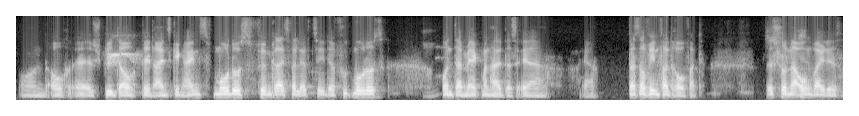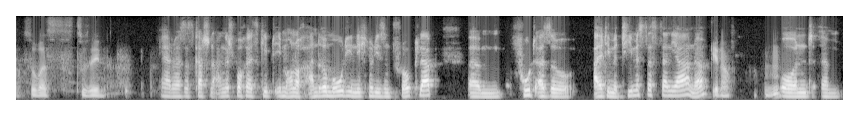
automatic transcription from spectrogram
und auch äh, spielt auch den 1 gegen 1 Modus für den Greifswald FC, der Food Modus. Und da merkt man halt, dass er ja, das auf jeden Fall drauf hat. Das ist schon eine Augenweide, sowas zu sehen. Ja, du hast es gerade schon angesprochen, es gibt eben auch noch andere Modi, nicht nur diesen Pro Club ähm, Food, also Ultimate Team ist das dann ja, ne? Genau. Mhm. Und ähm,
